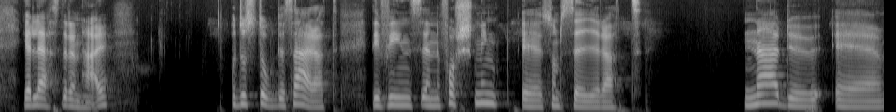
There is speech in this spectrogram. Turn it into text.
jag läste den här. Och då stod det så här att det finns en forskning eh, som säger att när du... Eh,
